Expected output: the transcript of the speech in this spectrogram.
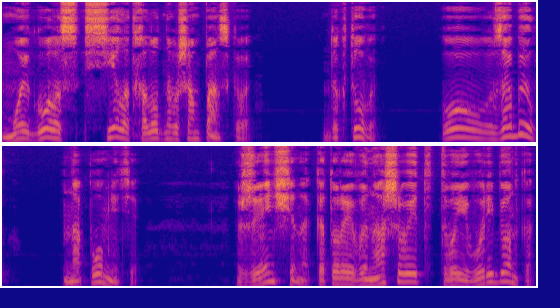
Мой голос сел от холодного шампанского. Да кто вы? О, забыл. Напомните. Женщина, которая вынашивает твоего ребенка.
